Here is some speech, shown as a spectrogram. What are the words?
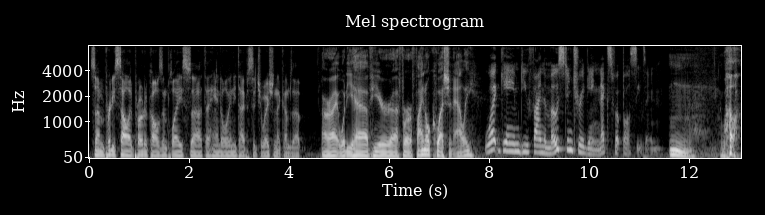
some pretty solid protocols in place uh, to handle any type of situation that comes up. All right, what do you have here uh, for our final question, Allie? What game do you find the most intriguing next football season? Mm, well,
